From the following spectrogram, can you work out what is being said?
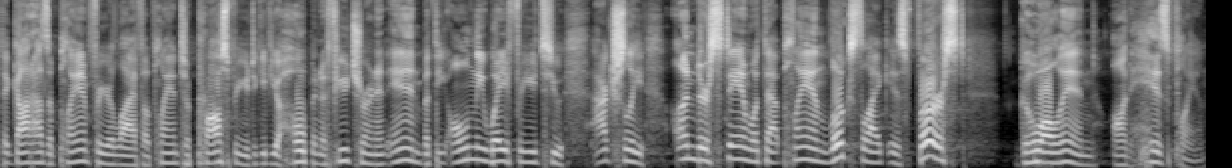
that God has a plan for your life, a plan to prosper you, to give you hope and a future and an end. But the only way for you to actually understand what that plan looks like is first go all in on His plan.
